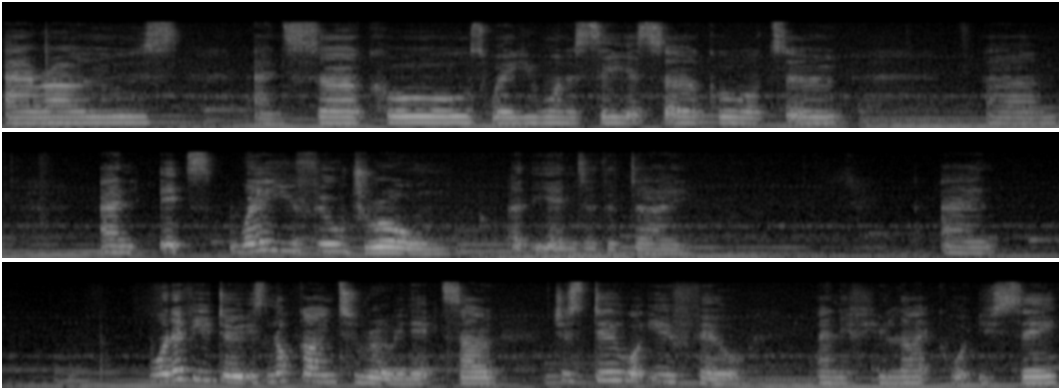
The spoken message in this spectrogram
arrows and circles where you want to see a circle or two. Um, and it's where you feel drawn at the end of the day. And whatever you do is not going to ruin it. So just do what you feel. And if you like what you see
